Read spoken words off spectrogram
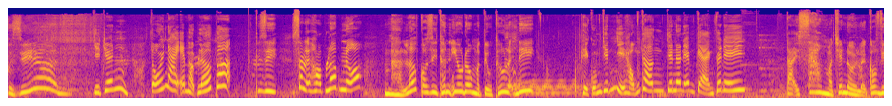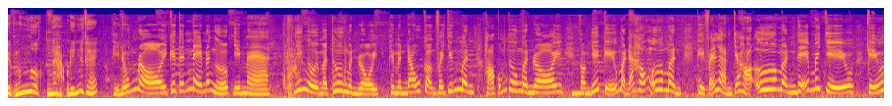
của Duyên. Chị Trinh Tối nay em học lớp á. Cái gì? Sao lại họp lớp nữa? Mà lớp có gì thân yêu đâu mà tiểu thư lại đi. Thì cũng chính vì hỏng thân Cho nên em càng phải đi. Tại sao mà trên đời lại có việc nó ngược ngạo đến như thế? Thì đúng rồi Cái tính em nó ngược vậy mà Với người mà thương mình rồi Thì mình đâu cần phải chứng minh Họ cũng thương mình rồi. Còn với kiểu mà đã hóng ưa mình Thì phải làm cho họ ưa mình Thì em mới chịu. Kiểu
